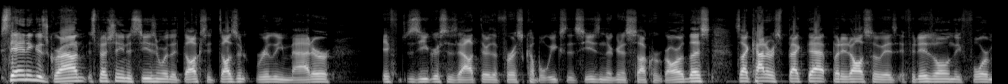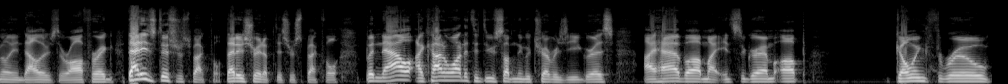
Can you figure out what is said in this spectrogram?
standing his ground, especially in a season where the Ducks, it doesn't really matter if Zegras is out there the first couple weeks of the season, they're going to suck regardless. So I kind of respect that, but it also is if it is only four million dollars they're offering, that is disrespectful. That is straight up disrespectful. But now I kind of wanted to do something with Trevor Zegras. I have uh, my Instagram up, going through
